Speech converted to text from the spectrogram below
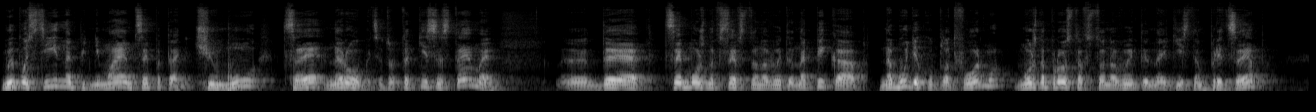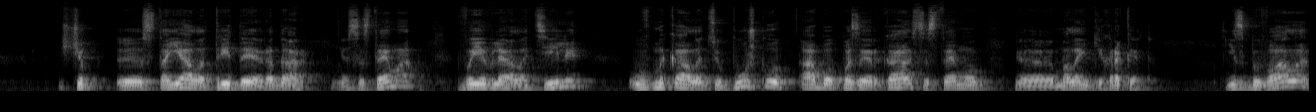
ми постійно піднімаємо це питання. Чому це не робиться? Тобто такі системи, е, де це можна все встановити на пікап, на будь-яку платформу, можна просто встановити на якийсь там прицеп, щоб е, стояла 3D-радар система, виявляла цілі, вмикала цю пушку або ПЗРК систему е, маленьких ракет і збивала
